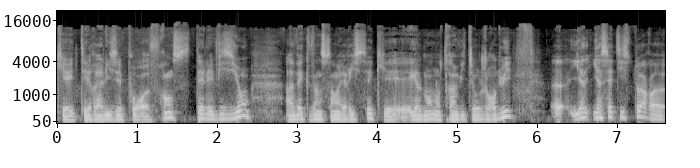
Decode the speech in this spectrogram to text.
qui a été réalisée pour France Télévisions avec Vincent Hérissé, qui est également notre invité aujourd'hui. Euh, il y, a cette histoire euh,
